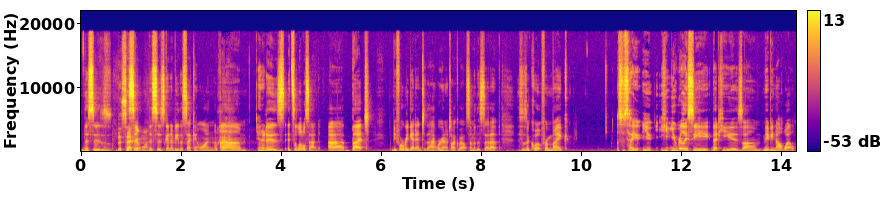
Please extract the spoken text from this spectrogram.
This is The this second is- one. This is going to be the second one. Okay. Um, and it is. It's a little sad. Uh, but before we get into that, we're going to talk about some of the setup. This is a quote from Mike. This is how you you he- you really see that he is um, maybe not well.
